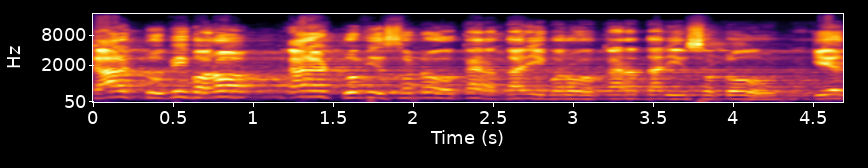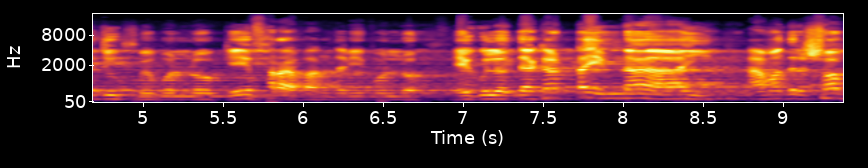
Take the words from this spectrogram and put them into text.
কার টুপি বড়, কার টুপি ছোট, কার দাড়ি বড়, কার দাড়ি ছোট, কে জুকবে বলল, কে ফারা বান্ধবী বলল, এগুলো দেখার টাইম নাই। আমাদের সব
